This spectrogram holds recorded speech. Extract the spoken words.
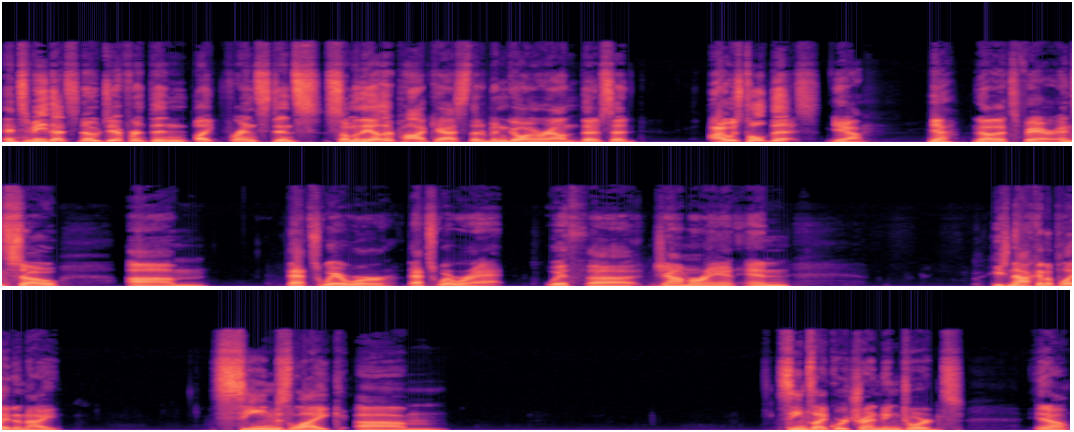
And to me, that's no different than, like, for instance, some of the other podcasts that have been going around that have said, "I was told this." Yeah. Yeah. No, that's fair. And so um that's where we're that's where we're at with uh Ja Morant and he's not gonna play tonight. Seems like um seems like we're trending towards you know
